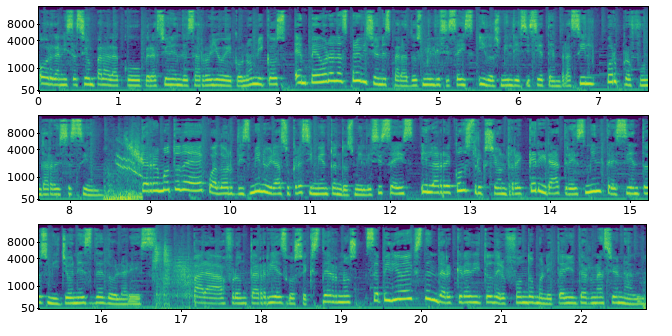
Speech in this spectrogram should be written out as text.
Organización para la Cooperación y el Desarrollo Económicos empeora las previsiones para 2016 y 2017 en Brasil por profunda recesión. Terremoto de Ecuador disminuirá su crecimiento en 2016 y la reconstrucción requerirá 3.300 millones de dólares. Para afrontar riesgos externos, se pidió extender crédito del Fondo Monetario Internacional.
